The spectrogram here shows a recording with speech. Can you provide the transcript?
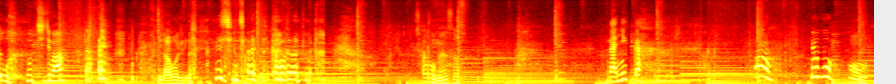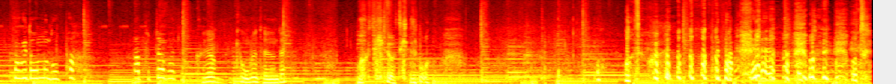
아이고, 놓치지 마. 나버린다. 진짜 가만히 차로 오면서. 나니까. 어, 여보, 어, 여기 너무 높아. 나 붙잡아줘. 그냥 이렇게 오면 되는데? 어떻게, 어떻게 잡아? 어떻게,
